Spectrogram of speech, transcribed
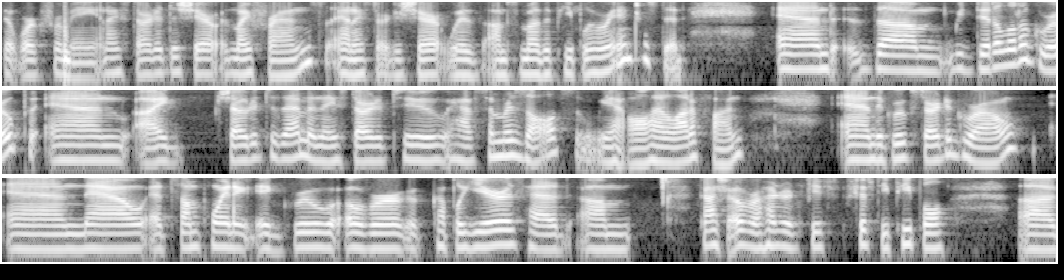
that worked for me, and I started to share it with my friends, and I started to share it with um, some other people who were interested. And the um, we did a little group, and I showed it to them, and they started to have some results. We all had a lot of fun, and the group started to grow and now at some point it, it grew over a couple years had um, gosh over 150 people uh,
